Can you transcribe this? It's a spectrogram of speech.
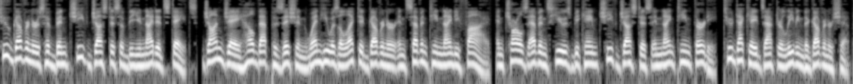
Two governors have been Chief Justice of the United States, John Jay held that position when he was elected governor in 1795, and Charles Evans Hughes became Chief Justice in 1930, two decades after leaving the governorship.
